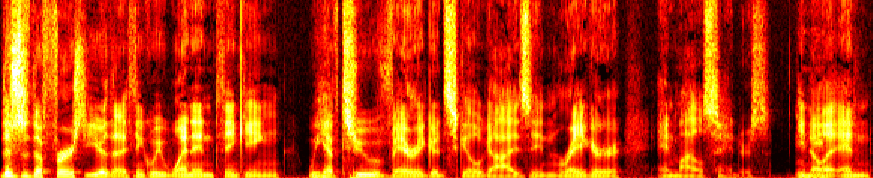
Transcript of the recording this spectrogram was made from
this is the first year that I think we went in thinking we have two very good skill guys in Reagor and Miles Sanders. You know, mm-hmm. and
